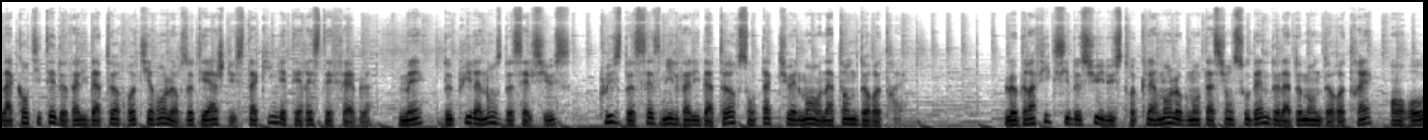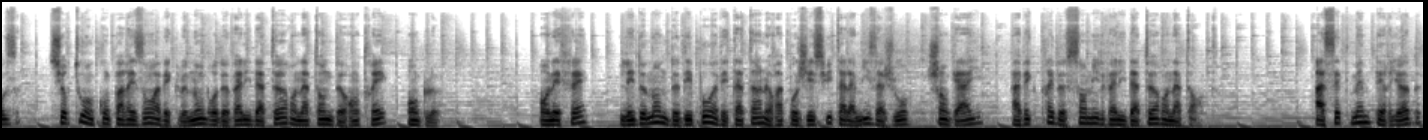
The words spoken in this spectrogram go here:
la quantité de validateurs retirant leurs ETH du stacking était restée faible, mais, depuis l'annonce de Celsius, plus de 16 000 validateurs sont actuellement en attente de retrait. Le graphique ci-dessus illustre clairement l'augmentation soudaine de la demande de retrait, en rose, surtout en comparaison avec le nombre de validateurs en attente de rentrée, en bleu. En effet, les demandes de dépôt avaient atteint leur apogée suite à la mise à jour, Shanghai, avec près de 100 000 validateurs en attente. À cette même période,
